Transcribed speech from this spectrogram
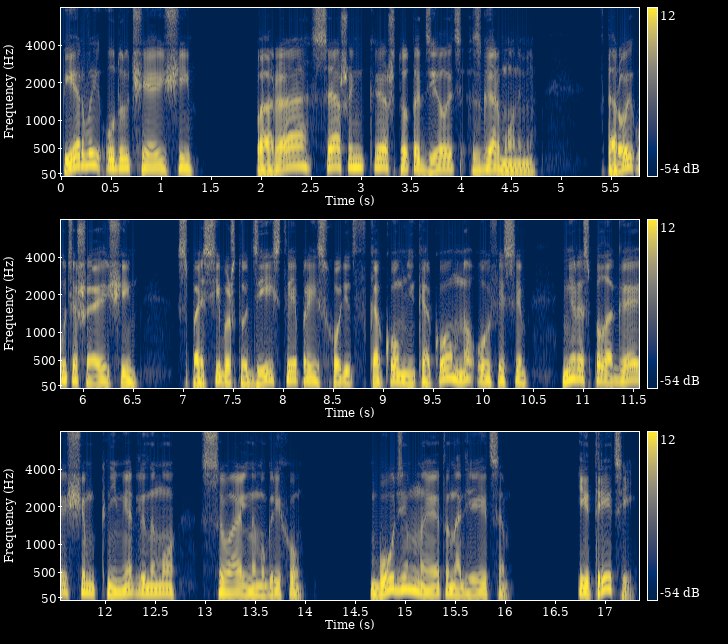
Первый — удручающий. Пора, Сашенька, что-то делать с гормонами. Второй — утешающий. Спасибо, что действие происходит в каком-никаком, но офисе, не располагающем к немедленному свальному греху. Будем на это надеяться. И третий.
